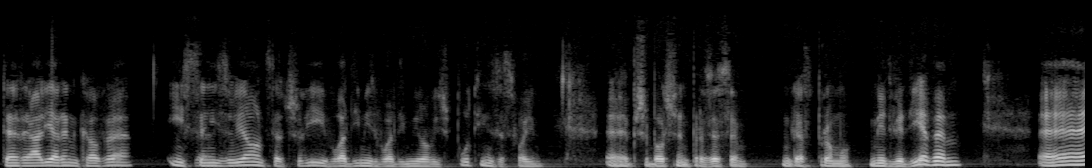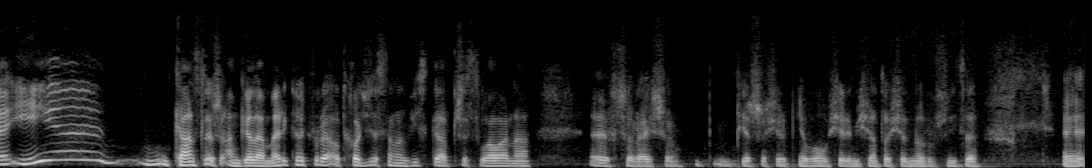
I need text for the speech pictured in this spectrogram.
te realia rynkowe inscenizujące, czyli Władimir Władimirowicz Putin ze swoim e, przybocznym prezesem Gazpromu Miedwiediewem e, i e, kanclerz Angela Merkel, która odchodzi ze stanowiska, przysłała na wczorajszą, 1 sierpniową 77. rocznicę e,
